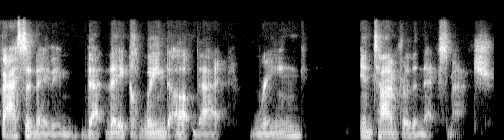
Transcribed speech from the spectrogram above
fascinating that they cleaned up that ring in time for the next match.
